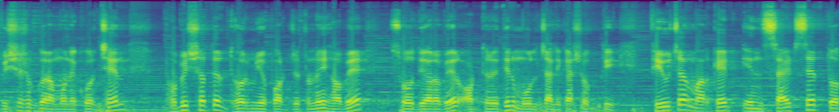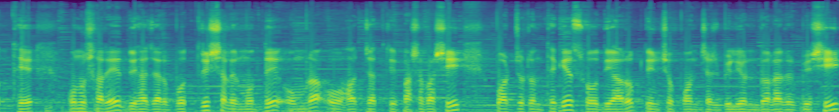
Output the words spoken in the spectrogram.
বিশেষজ্ঞরা মনে করছেন, ভবিষ্যতের ধর্মীয় পর্যটনই হবে সৌদি আরবের অর্থনীতির মূল চালিকা শক্তি। ফিউচার মার্কেট ইনসাইটসের তথ্যে অনুসারে দুই হাজার বত্রিশ সালের মধ্যে ওমরা ও হজযাত্রীর পাশাপাশি পর্যটন থেকে সৌদি আরব তিনশো পঞ্চাশ বিলিয়ন ডলারের বেশি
